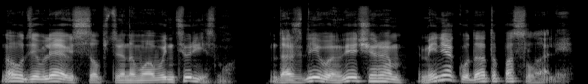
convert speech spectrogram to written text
но удивляюсь собственному авантюризму. Дождливым вечером меня куда-то послали.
